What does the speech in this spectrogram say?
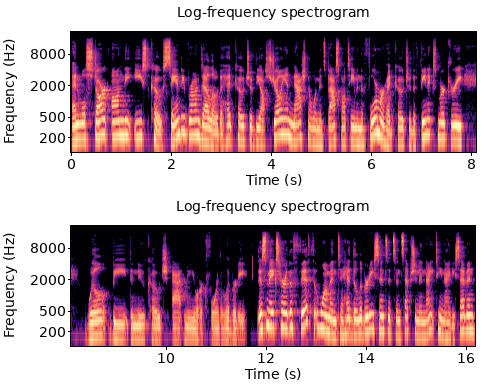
And we'll start on the East Coast. Sandy Brondello, the head coach of the Australian national women's basketball team and the former head coach of the Phoenix Mercury, will be the new coach at New York for the Liberty. This makes her the fifth woman to head the Liberty since its inception in 1997.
